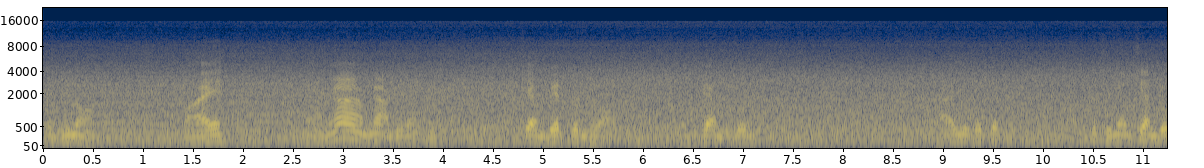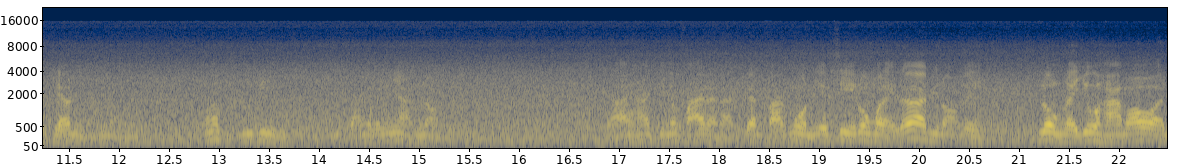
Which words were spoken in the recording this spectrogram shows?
เป็นพี่น้องฝายอ่างามงามพี่น้องแก้มเบ็ดเพิ่นพี่น้อง แค่นี้เบิ่งอายุก็จะก็ถึงแม่นเสียนยกแถวนี่นะพี่น้องเอ้ามีพี่มีการกันไปยากพี่น้องยายหากินน้ำฝายแล้วนะเกินปากม่วนเอฟซีลงมาไหนเด้อพี่น้องเอ้ยลงไหลยู่หามเอาอัน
